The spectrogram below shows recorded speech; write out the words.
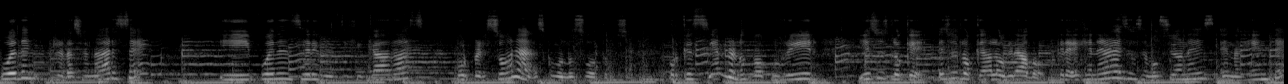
pueden relacionarse y pueden ser identificadas por personas como nosotros, porque siempre nos va a ocurrir y eso es lo que eso es lo que ha logrado generar esas emociones en la gente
